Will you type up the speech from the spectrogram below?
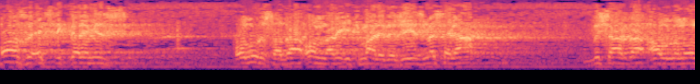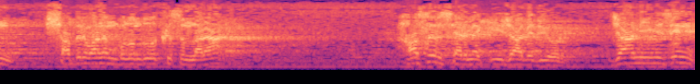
Bazı eksiklerimiz olursa da onları ikmal edeceğiz. Mesela dışarıda avlunun, şadırvanın bulunduğu kısımlara hasır sermek icap ediyor. Camimizin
